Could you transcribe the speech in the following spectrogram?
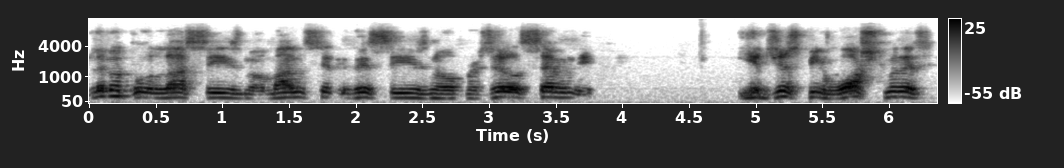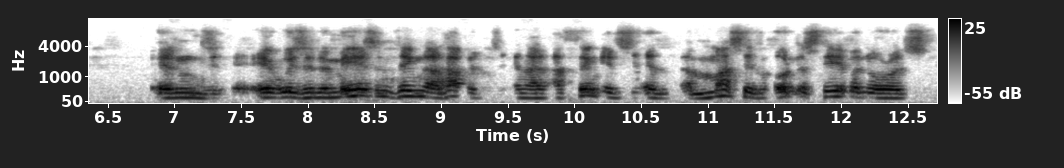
Liverpool last season or Man City this season or Brazil 70. You'd just be washed with it. And it was an amazing thing that happened. And I, I think it's a, a massive understatement or it's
